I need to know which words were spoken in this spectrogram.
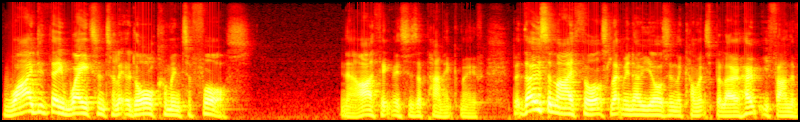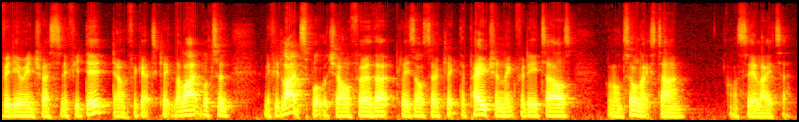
Why did they wait until it had all come into force? Now, I think this is a panic move. But those are my thoughts. Let me know yours in the comments below. Hope you found the video interesting. If you did, don't forget to click the like button. And if you'd like to support the channel further, please also click the Patreon link for details. And until next time, I'll see you later.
